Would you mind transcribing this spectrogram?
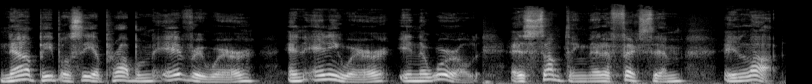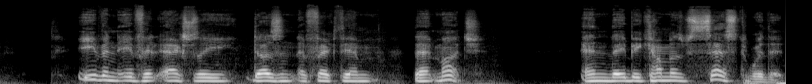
Now people see a problem everywhere and anywhere in the world as something that affects them a lot, even if it actually doesn't affect them that much. And they become obsessed with it.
